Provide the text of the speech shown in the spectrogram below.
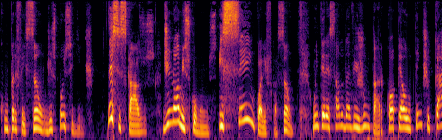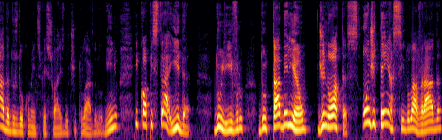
com perfeição, dispõe o seguinte: Nesses casos de nomes comuns e sem qualificação, o interessado deve juntar cópia autenticada dos documentos pessoais do titular do domínio e cópia extraída do livro do tabelião de notas, onde tenha sido lavrada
